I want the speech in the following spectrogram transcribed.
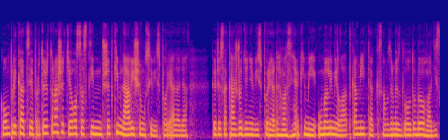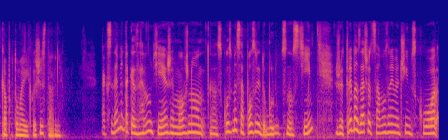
komplikácie, pretože to naše telo sa s tým všetkým návyše musí vysporiadať a keďže sa každodenne vysporiadáva s nejakými umelými látkami, tak samozrejme z dlhodobého hľadiska potom aj rýchlejšie starne. Tak si dajme také zhrnutie, že možno e, skúsme sa pozrieť do budúcnosti, že treba začať samozrejme čím skôr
